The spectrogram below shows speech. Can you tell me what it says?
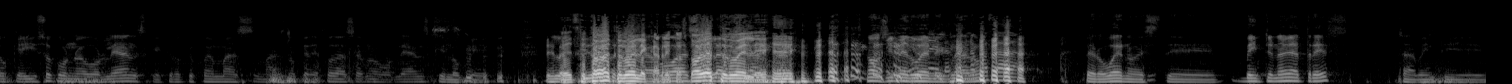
lo que hizo con Nueva Orleans, que creo que fue más, más lo que dejó de hacer Nueva Orleans que lo que... el Eh, todavía te duele, Carlitos, todavía te duele. acción. No, sí me duele, La claro. Pero bueno, este 29 a 3, o sea, 20,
